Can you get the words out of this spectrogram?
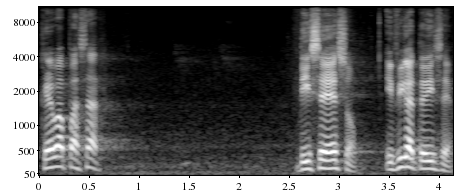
¿qué va a pasar? Dice eso. Y fíjate, dice,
